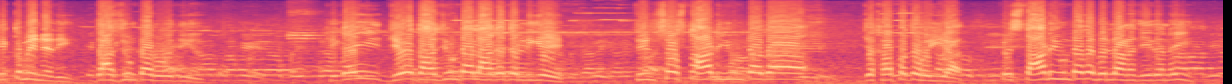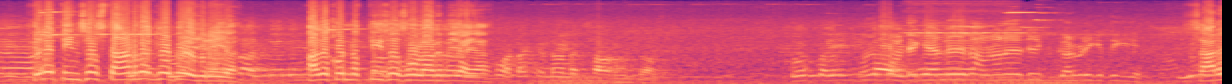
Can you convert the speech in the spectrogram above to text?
ਇੱਕ ਮਹੀਨੇ ਦੀ 10 ਯੂਨਿਟਾਂ ਰੋਜ਼ ਦੀਆਂ। ਠੀਕ ਹੈ ਜੀ ਜੇ ਉਹ 10 ਯੂਨਿਟਾਂ ਲਾ ਕੇ ਚੱਲੀਏ 367 ਯੂਨਿਟਾਂ ਦਾ ਜੇ ਖਪਤ ਹੋਈ ਆ। ਫਿਰ 67 ਯੂਨਿਟਾਂ ਦਾ ਬਿੱਲ ਆਣਾ ਚਾਹੀਦਾ ਨਹੀਂ ਫਿਰ ਇਹ 367 ਦਾ ਕਿਉਂ ਭੇਜ ਰਹੇ ਆ? ਆ ਦੇਖੋ 2916 ਰੁਪਏ ਆਇਆ। ਤੁਹਾਡੇ ਕਹਿੰਦੇ ਉਹਨਾਂ ਨੇ ਜਿਹੜੀ ਗੜਬੜੀ ਕੀਤੀ ਗਈ ਹੈ। ਸਾਰੇ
